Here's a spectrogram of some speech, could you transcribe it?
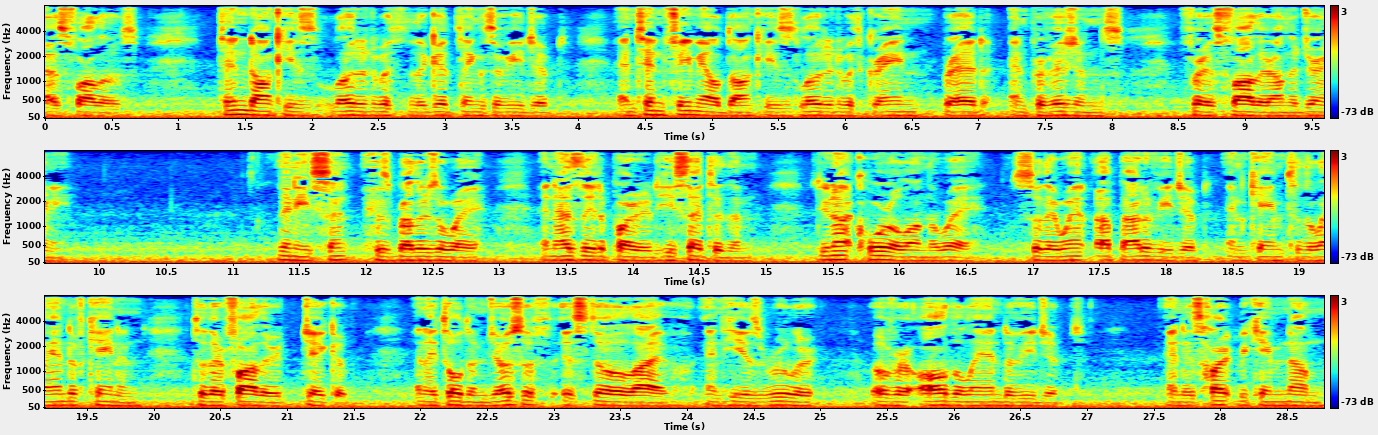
as follows ten donkeys loaded with the good things of Egypt, and ten female donkeys loaded with grain, bread, and provisions for his father on the journey. Then he sent his brothers away, and as they departed, he said to them, Do not quarrel on the way. So they went up out of Egypt and came to the land of Canaan to their father Jacob. And they told him, Joseph is still alive, and he is ruler over all the land of Egypt. And his heart became numb,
